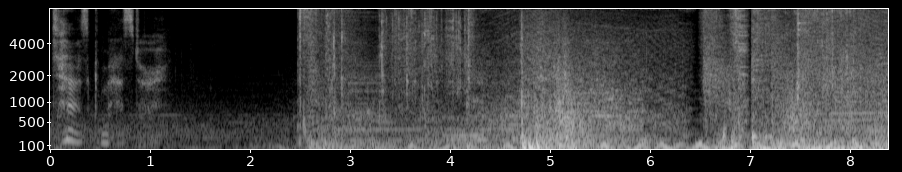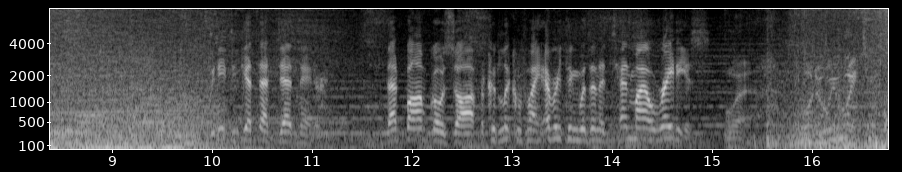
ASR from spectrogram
Taskmaster. We need to get that detonator. That bomb goes off, it could liquefy everything within a 10-mile radius. Well, what are we waiting for?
